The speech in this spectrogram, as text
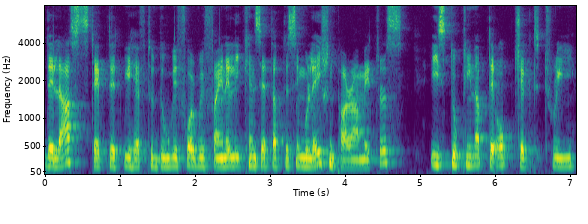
The last step that we have to do before we finally can set up the simulation parameters is to clean up the object tree.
